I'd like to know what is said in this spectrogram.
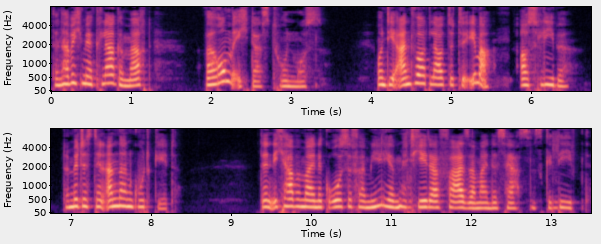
dann habe ich mir klar gemacht, warum ich das tun muss. Und die Antwort lautete immer aus Liebe, damit es den anderen gut geht denn ich habe meine große Familie mit jeder Faser meines Herzens geliebt.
